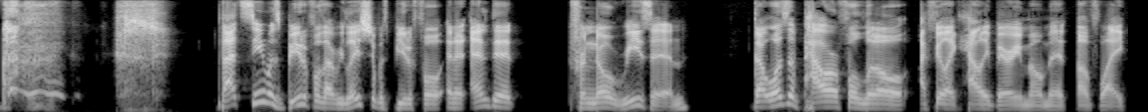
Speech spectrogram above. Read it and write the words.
that scene was beautiful. That relationship was beautiful, and it ended for no reason. That was a powerful little, I feel like Halle Berry moment of like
